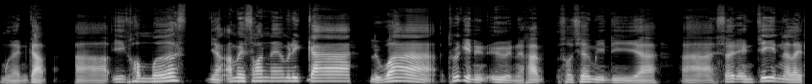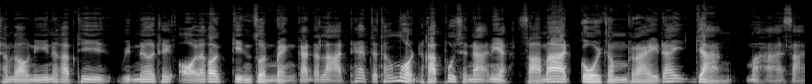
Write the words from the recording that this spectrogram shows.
เหมือนกับอ่า e-commerce อย่าง Amazon ในอเมริกา หรือว่าธุรกิจอื่นๆนะครับโซเชียลมีเดียอ่า search engine อะไรทำนองนี้นะครับที่ winner take all แล้วก็กินส่วนแบ่งการตลาดแทบจะทั้งหมดนะครับผู้ชนะเนี่ยสามารถโกยกำไรได้อย่างมหาศาล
